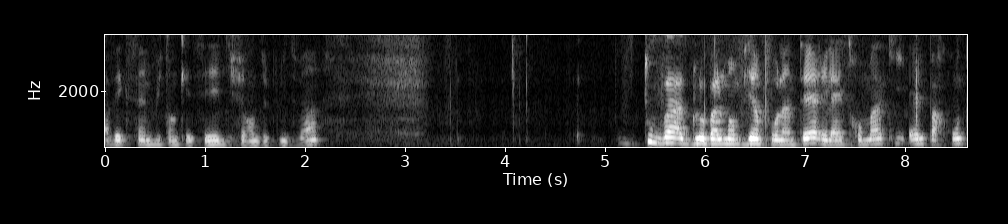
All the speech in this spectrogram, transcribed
avec 5 buts encaissés, différence de plus 20. Tout va globalement bien pour l'Inter et la S qui, elle, par contre,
